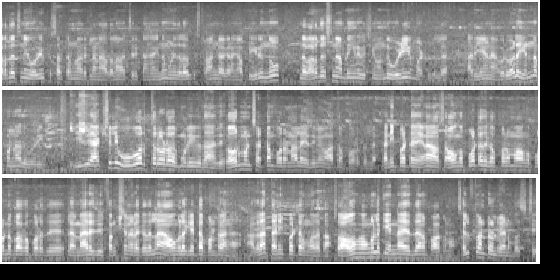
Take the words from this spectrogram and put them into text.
வரதட்சணை ஒழிப்பு சட்டம்லாம் இருக்குல்ல அதெல்லாம் வச்சிருக்காங்க. இன்னும் முடிந்த அளவுக்கு ஸ்ட்ராங் ஆகுறாங்க. அப்படி இருந்தும் இந்த வரதட்சணை அப்படிங்கிற விஷயம் வந்து ஒழிய மாட்டுது இல்லை அது ஏன்னா ஒருவேளை என்ன பண்ணால் அது ஒழியும்? இது ஆக்சுவலி ஒவ்வொருத்தரோட முடிவு தான் இது. கவர்மெண்ட் சட்டம் போகிறனால எதுவுமே மாற்ற போகிறது இல்லை தனிப்பட்ட ஏன்னா அவங்க போட்டதுக்கு அப்புறமா அவங்க பொண்ணு பார்க்க போகிறது இல்லை மேரேஜ் ஃபங்க்ஷன் நடக்கிறதெல்லாம் அவங்கள கேட்டால் பண்ணுறாங்க அதெல்லாம் தனிப்பட்ட முறை தான் ஸோ அவங்கவுங்களுக்கு என்ன இதுதான் பார்க்கணும். செல்ஃப் கண்ட்ரோல் வேணும் ஃபஸ்ட்டு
